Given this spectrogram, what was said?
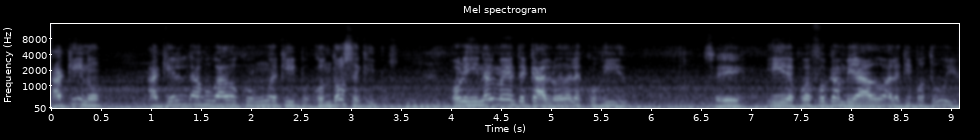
aquí no. Aquí él ha jugado con un equipo, con dos equipos. Originalmente Carlos es del escogido Sí. y después fue cambiado al equipo tuyo,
